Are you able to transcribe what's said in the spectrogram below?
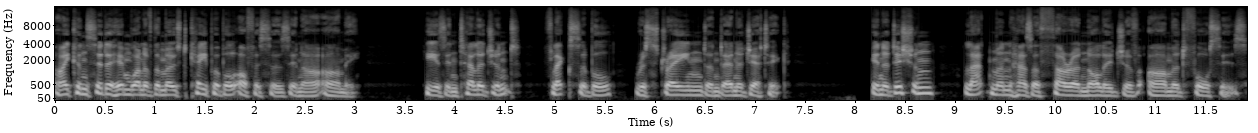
I consider him one of the most capable officers in our army. He is intelligent, flexible, restrained, and energetic. In addition, Lattmann has a thorough knowledge of armoured forces.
